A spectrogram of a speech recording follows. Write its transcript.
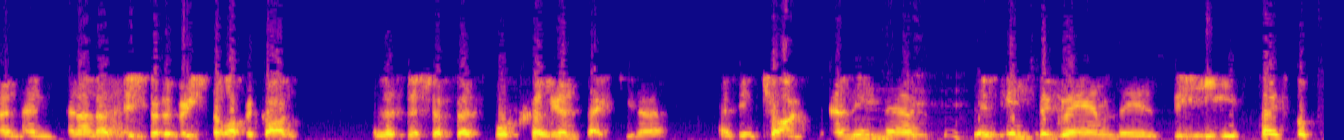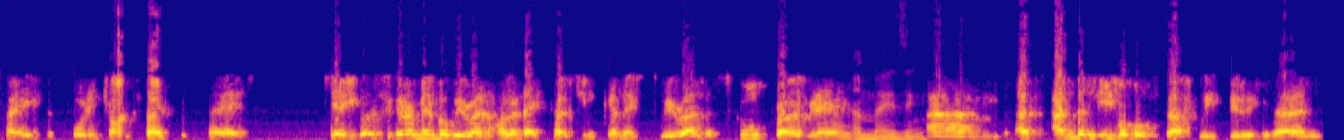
and, and, and I know you've got a very strong Afrikaans listenership, so it's sportgeleentheid, you know, as in chance. And then um, there's Instagram, there's the Facebook page, the Sporting Chance Facebook page. Yeah, you also got to remember we run holiday coaching clinics, we run the school program. Amazing. Um, it's unbelievable stuff we do, you know. And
